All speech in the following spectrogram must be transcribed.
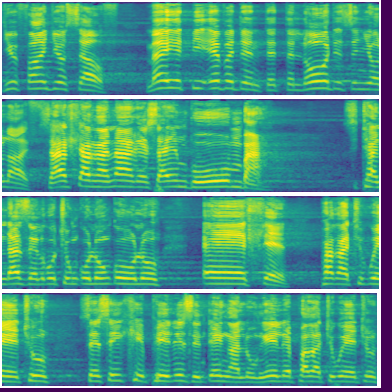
you find yourself, may it be evident that the Lord is in your life. sahlangana ke sayimbumba sithandazela ukuthi uNkulunkulu ehle phakathi kwethu sesikhiphile izinto engalungile phakathi kwethu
